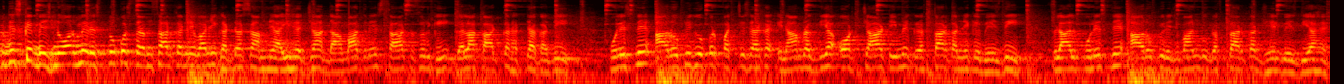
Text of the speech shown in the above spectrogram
प्रदेश के बिजनौर में रिश्तों को शर्मसार करने वाली घटना सामने आई है, जहाँ दामाद ने सास ससुर की गला काटकर हत्या कर दी। पुलिस ने आरोपी के ऊपर पच्चीस हज़ार का इनाम रख दिया और चार टीमें गिरफ़्तार करने के भेज दी। फ़िलहाल पुलिस ने आरोपी रिजवान को गिरफ़्तार कर जेल भेज दिया है।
